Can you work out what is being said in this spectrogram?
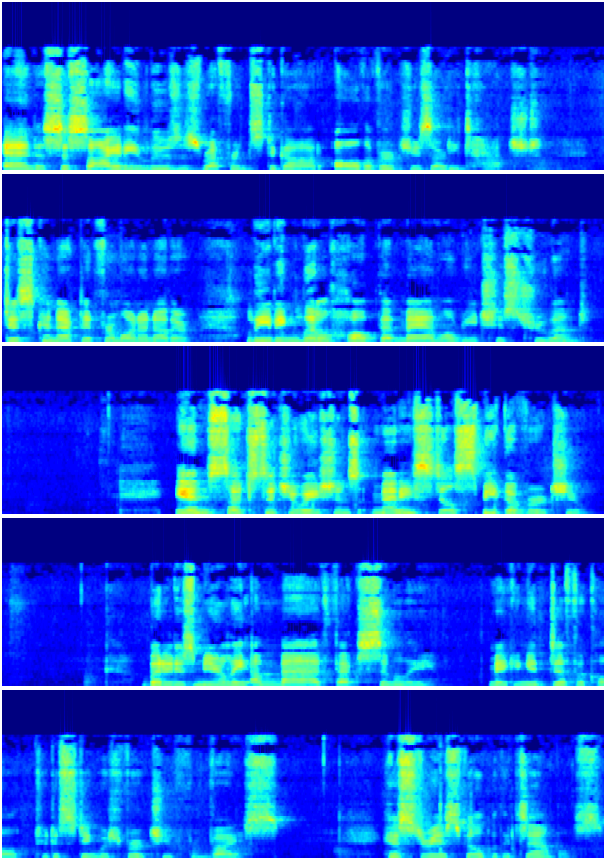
and society loses reference to God, all the virtues are detached, disconnected from one another, leaving little hope that man will reach his true end. In such situations, many still speak of virtue, but it is merely a mad facsimile, making it difficult to distinguish virtue from vice. History is filled with examples.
